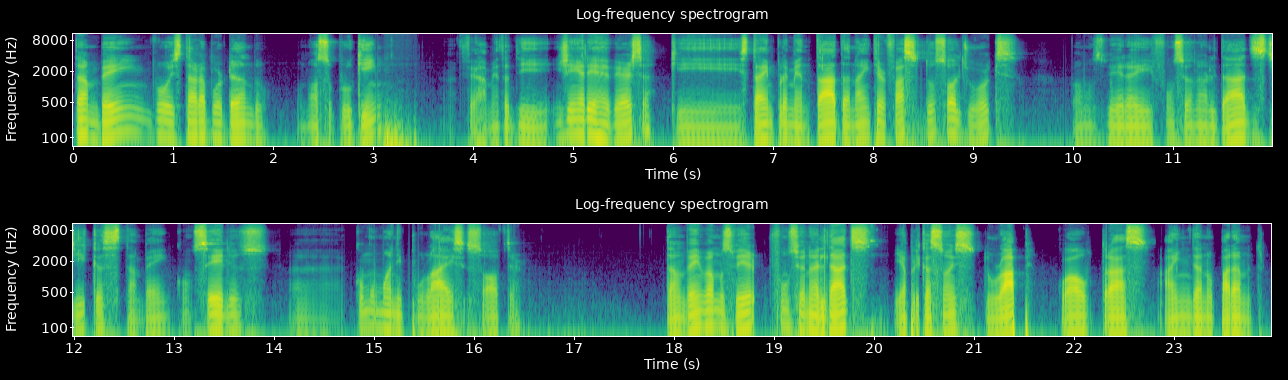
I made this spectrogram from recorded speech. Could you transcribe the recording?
Também vou estar abordando o nosso plugin, ferramenta de engenharia reversa, que está implementada na interface do SolidWorks. Vamos ver aí funcionalidades, dicas, também conselhos, uh, como manipular esse software. Também vamos ver funcionalidades e aplicações do RAP, qual traz ainda no parâmetro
